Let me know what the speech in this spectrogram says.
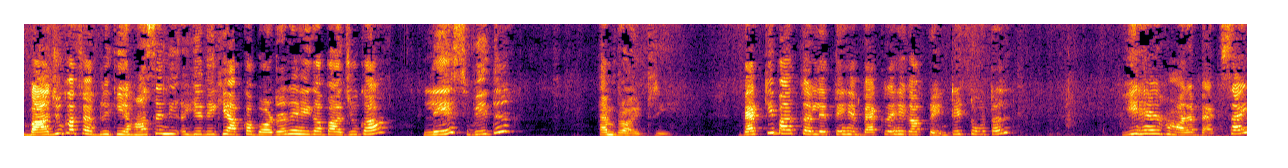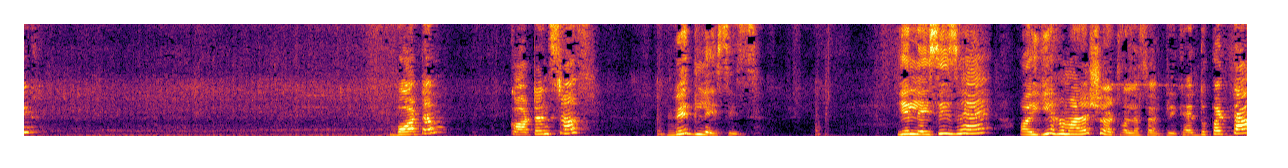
बाजू का फैब्रिक यहाँ से ये देखिए आपका बॉर्डर रहेगा बाजू का लेस विद एम्ब्रॉयडरी बैक की बात कर लेते हैं बैक रहेगा प्रिंटेड टोटल ये है हमारा back side bottom cotton stuff with laces ये लेसिस है और ये हमारा शर्ट वाला फैब्रिक है. Dupatta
